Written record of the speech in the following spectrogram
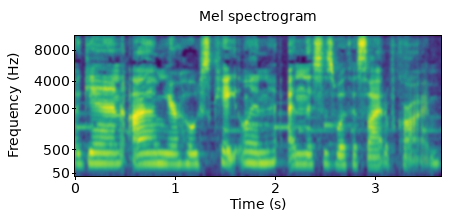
Again, I am your host, Caitlin, and this is With a Side of Crime.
